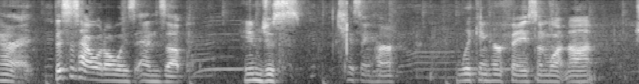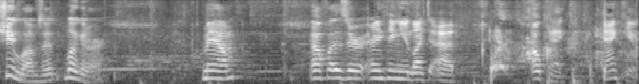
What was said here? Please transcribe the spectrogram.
Alright, this is how it always ends up. Him just kissing her, licking her face and whatnot. She loves it. Look at her. Ma'am, Alpha, is there anything you'd like to add? Okay, thank you.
